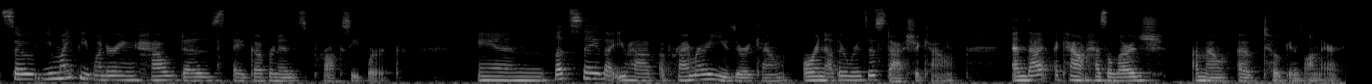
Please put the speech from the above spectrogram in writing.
so you might be wondering how does a governance proxy work? And let's say that you have a primary user account, or in other words, a stash account, and that account has a large amount of tokens on there.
